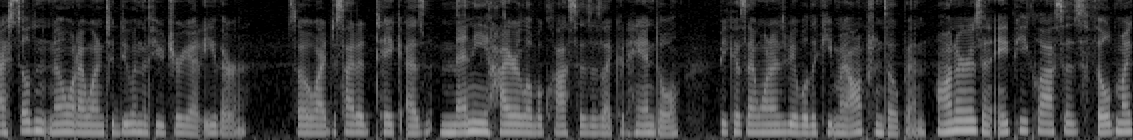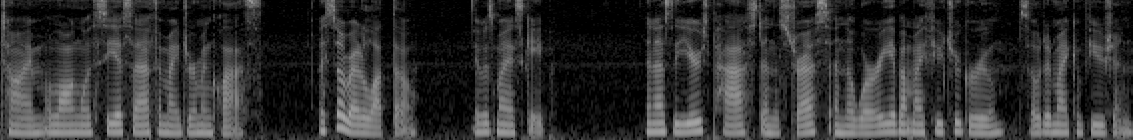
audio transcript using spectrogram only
I still didn't know what I wanted to do in the future yet either. So I decided to take as many higher level classes as I could handle because I wanted to be able to keep my options open. Honors and AP classes filled my time, along with CSF and my German class. I still read a lot, though. It was my escape. And as the years passed and the stress and the worry about my future grew, so did my confusion.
